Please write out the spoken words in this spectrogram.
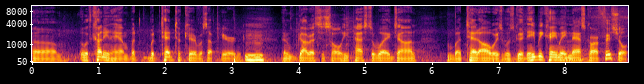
um, with Cunningham. But but Ted took care of us up here, and, and God rest his soul. He passed away, John. But Ted always was good. And he became a NASCAR official.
